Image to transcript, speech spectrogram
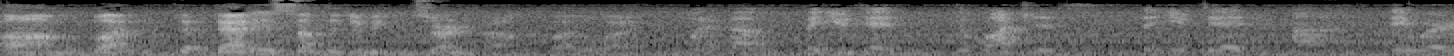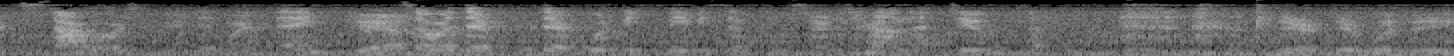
Um, but th- that is something to be concerned about, by the way. What about? But you did the watches that you did. Um, they were Star Wars branded, weren't they? Yeah. So were there there would be maybe some concerns around that too. There, there would be.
